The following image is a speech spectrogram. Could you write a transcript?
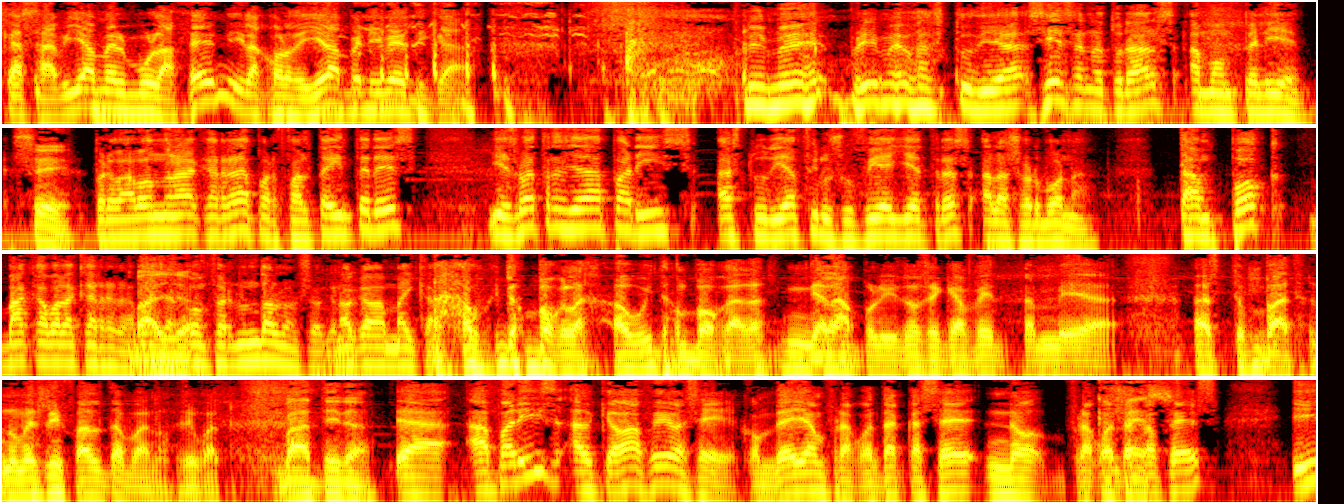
que sabíem el mulacén i la cordillera penibètica. Primer, primer va estudiar Ciències Naturals a Montpellier, Sí. però va abandonar la carrera per falta d'interès i es va traslladar a París a estudiar Filosofia i Lletres a la Sorbona. Tampoc va acabar la carrera, vaja, Vaja. com Fernando Alonso, que no acaba mai cap. Avui tampoc, la, avui tampoc, a Nàpolis no sé què ha fet, també ha, ha estompat. Només li falta, bueno, és igual. Va, tira. Eh, a París el que va fer va ser, com dèiem, freqüentar, cafè, no, freqüentar Cafès. cafès. i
